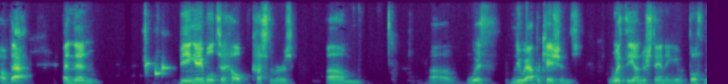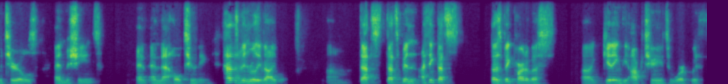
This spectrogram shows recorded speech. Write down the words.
of that and then being able to help customers um, uh, with new applications with the understanding of both materials and machines and, and that whole tuning has been really valuable. Um, that's that's been I think that's that's a big part of us uh, getting the opportunity to work with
